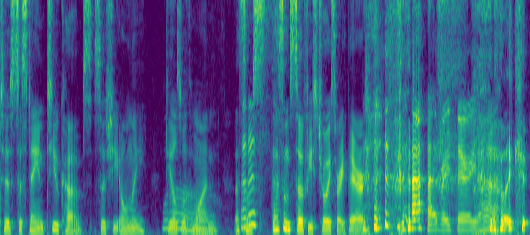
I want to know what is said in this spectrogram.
to sustain two cubs, so she only deals with one. That's That some is- that's some Sophie's choice right there. Sad right there. Yeah. like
